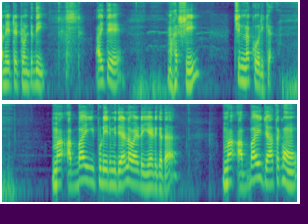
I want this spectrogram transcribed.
అనేటటువంటిది. అయితే మహర్షి చిన్న కోరిక. మా అబ్బాయి ఇప్పుడు ఎనిమిదేళ్ళ వాడు అయ్యాడు కదా. మా అబ్బాయి జాతకం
